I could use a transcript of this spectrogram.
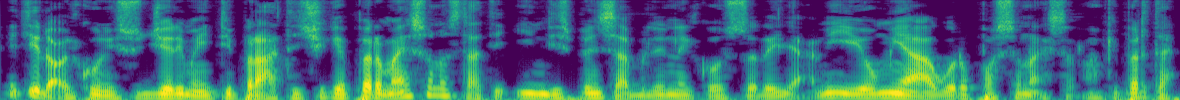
e ti do alcuni suggerimenti pratici che per me sono stati indispensabili nel corso degli anni. Io mi auguro possano esserlo anche per te.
